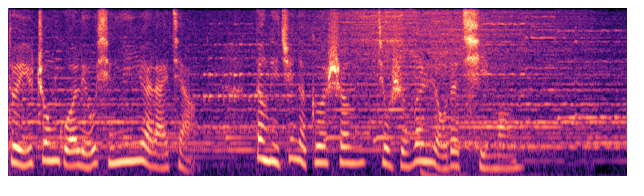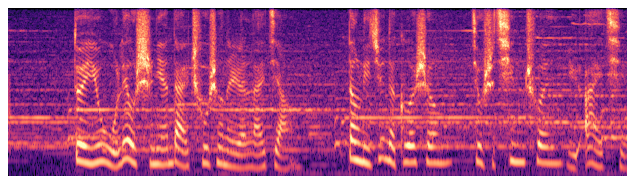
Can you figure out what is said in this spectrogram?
对于中国流行音乐来讲，邓丽君的歌声就是温柔的启蒙。对于五六十年代出生的人来讲，邓丽君的歌声就是青春与爱情；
